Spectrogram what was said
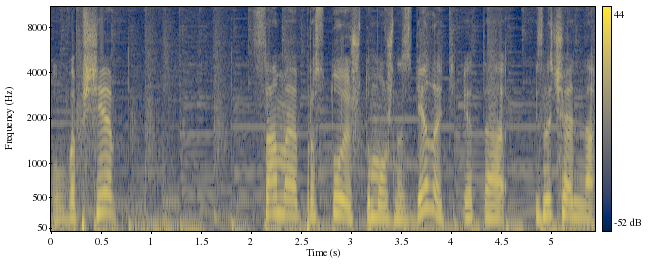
Вообще, самое простое, что можно сделать, это изначально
